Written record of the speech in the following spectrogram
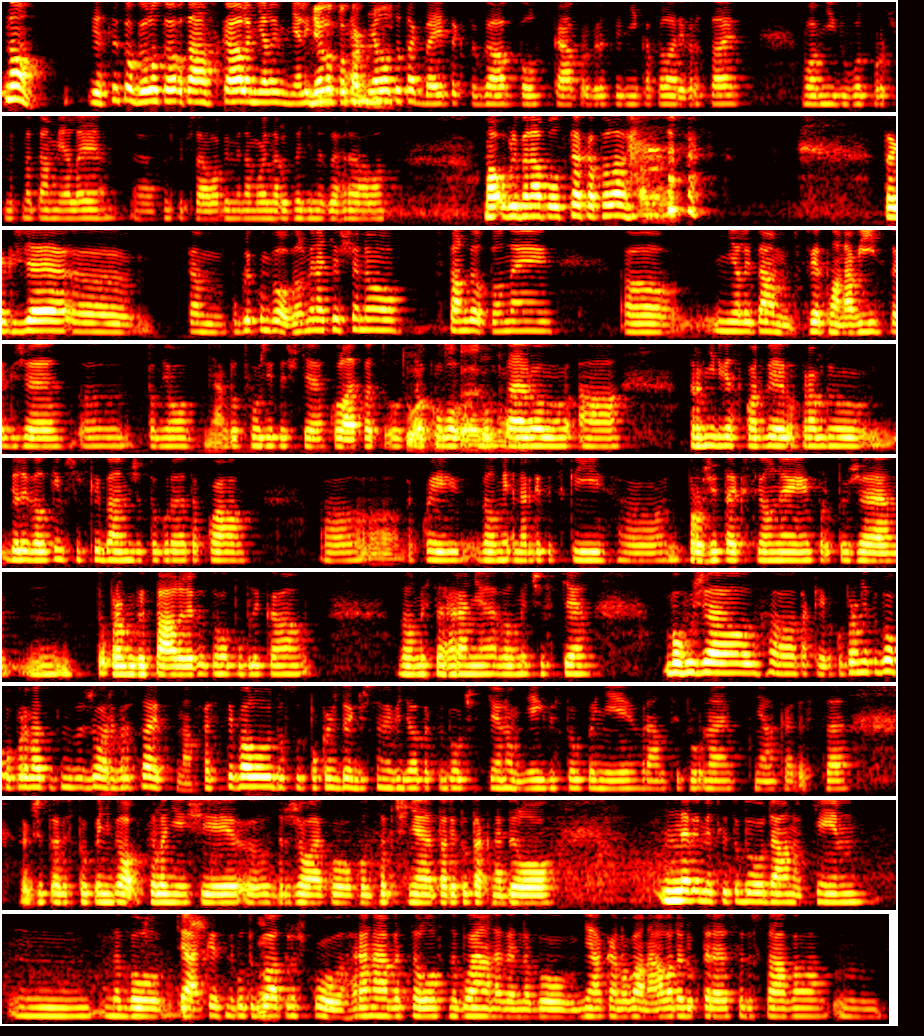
No, jestli to bylo, to je otázka, ale měli, měli mělo, být, to tak mělo být. to tak být, tak to byla polská progresivní kapela Riverside. Hlavní důvod, proč my jsme tam jeli, já jsem si přála, aby mi na moje narozeniny zahrála. Má oblíbená polská kapela. Ano. Takže eh, tam publikum bylo velmi natěšeno, stan byl plný, eh, měli tam světla navíc, takže eh, to mělo nějak dotvořit ještě jako lépe tu, tu celkovou atmosféru, atmosféru no. a první dvě skladby opravdu byly velkým příslibem, že to bude taková eh, takový velmi energetický prožitek silný, protože mm, to opravdu vypálili do toho publika velmi sehraně, velmi čistě. Bohužel eh, taky, jako pro mě to bylo poprvé, co jsem zažila Riverside na festivalu, dosud pokaždé, když jsem je viděla, tak to bylo čistě jenom jejich vystoupení v rámci turné k nějaké desce, takže to vystoupení byla ucelenější, eh, držela jako koncepčně, tady to tak nebylo. Nevím, jestli to bylo dáno tím, mm, nebo, nějaké, nebo to byla trošku hraná veselost, nebo já nevím, nebo nějaká nová nálada, do které se dostává mm,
